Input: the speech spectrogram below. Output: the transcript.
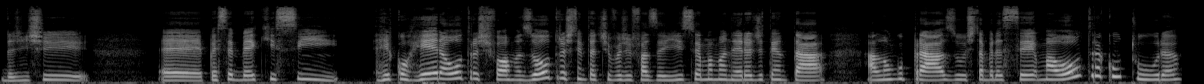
Da gente é, perceber que, sim, recorrer a outras formas, outras tentativas de fazer isso é uma maneira de tentar, a longo prazo, estabelecer uma outra cultura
